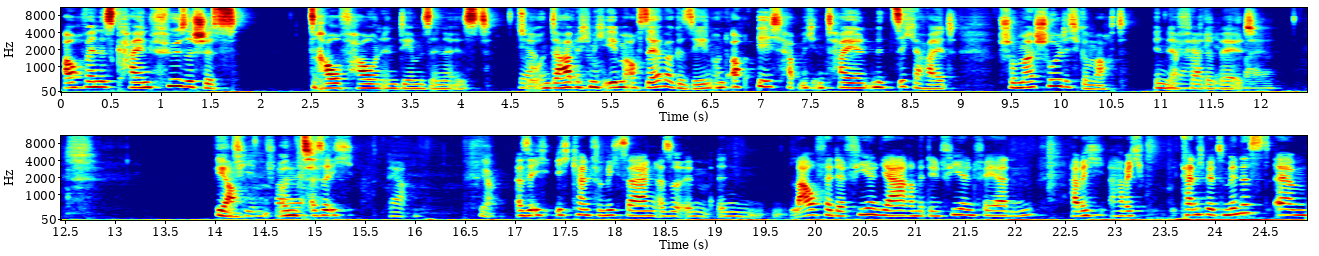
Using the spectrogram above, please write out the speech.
auch wenn es kein physisches Draufhauen in dem Sinne ist. So, ja, und da habe genau. ich mich eben auch selber gesehen und auch ich habe mich in Teilen mit Sicherheit schon mal schuldig gemacht in der ja, Pferdewelt. Ja, auf jeden Fall. Und also ich, ja. Ja. Also ich, ich kann für mich sagen, also im, im Laufe der vielen Jahre mit den vielen Pferden habe ich, habe ich, kann ich mir zumindest ähm,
